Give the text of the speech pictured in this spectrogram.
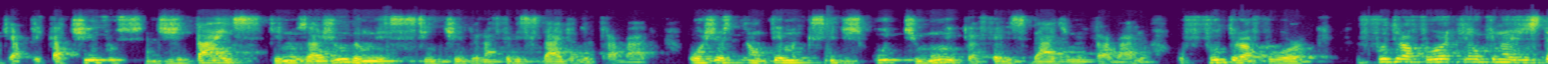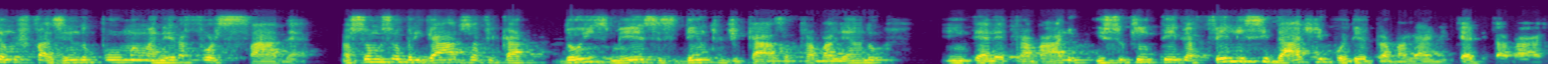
de aplicativos digitais que nos ajudam nesse sentido, na felicidade do trabalho. Hoje é um tema que se discute muito, a felicidade no trabalho, o Future of Work. O Future of Work é o que nós estamos fazendo por uma maneira forçada. Nós somos obrigados a ficar dois meses dentro de casa trabalhando em teletrabalho. Isso quem teve a felicidade de poder trabalhar em teletrabalho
